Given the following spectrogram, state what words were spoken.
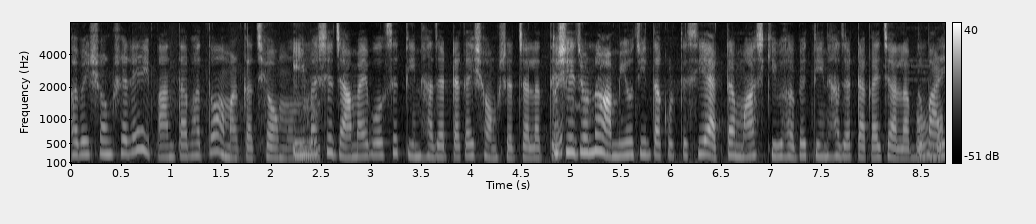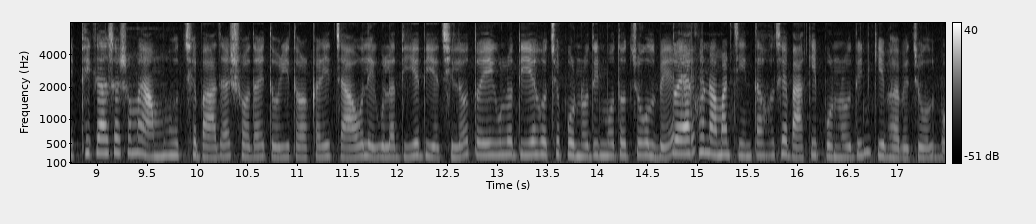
অভাবের সংসারে এই পান্তা ভাতও আমার কাছে অমূল্য। এই মাসে জামাই বলছে তিন হাজার টাকায় সংসার চালাতে। সেই জন্য আমিও চিন্তা করতেছি একটা মাস কীভাবে তিন হাজার টাকায় চালাবো? বাড়ির থেকে আসার সময় আম্মু হচ্ছে বাজার সদাই তরি তরকারি চাউল এগুলো দিয়ে দিয়েছিল। তো এইগুলো দিয়ে হচ্ছে পনেরো দিন মতো চলবে। তো এখন আমার চিন্তা হচ্ছে বাকি পনেরো দিন কীভাবে চলবো?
